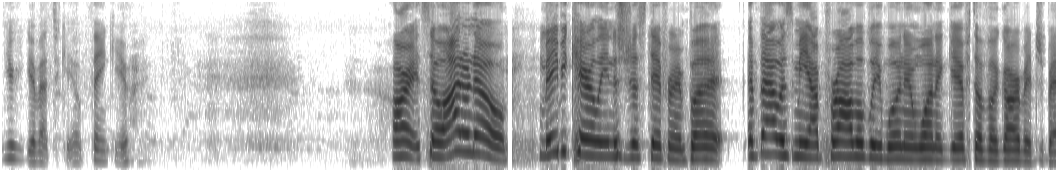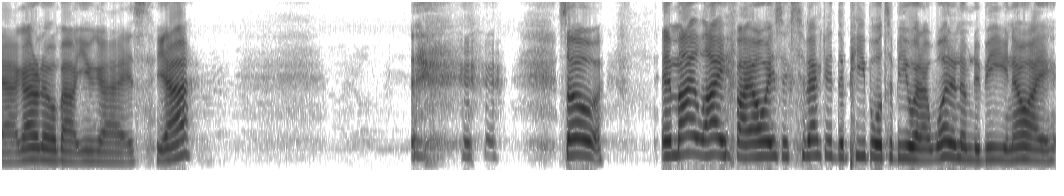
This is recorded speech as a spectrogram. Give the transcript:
You can give that to Caleb. Thank you. All right, so I don't know maybe Caroline is just different, but if that was me, I probably wouldn't want a gift of a garbage bag. I don't know about you guys. Yeah? so, in my life, I always expected the people to be what I wanted them to be. You know, I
